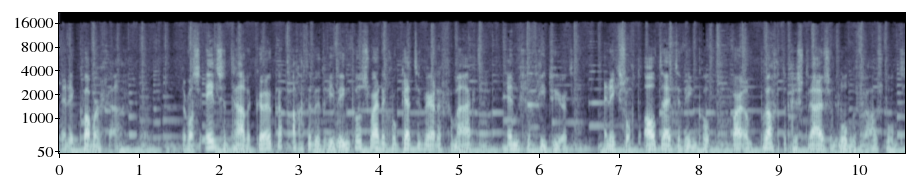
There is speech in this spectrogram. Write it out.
en ik kwam er graag. Er was één centrale keuken achter de drie winkels waar de kroketten werden gemaakt en gefrituurd. En ik zocht altijd de winkel waar een prachtige struise blonde vrouw stond.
